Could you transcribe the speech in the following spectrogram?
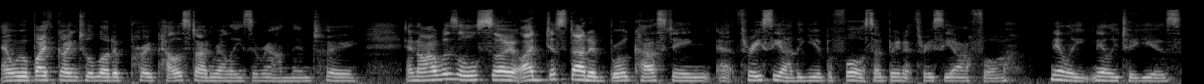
and we were both going to a lot of pro-Palestine rallies around then too. And I was also I'd just started broadcasting at 3CR the year before, so I'd been at 3CR for nearly nearly two years.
